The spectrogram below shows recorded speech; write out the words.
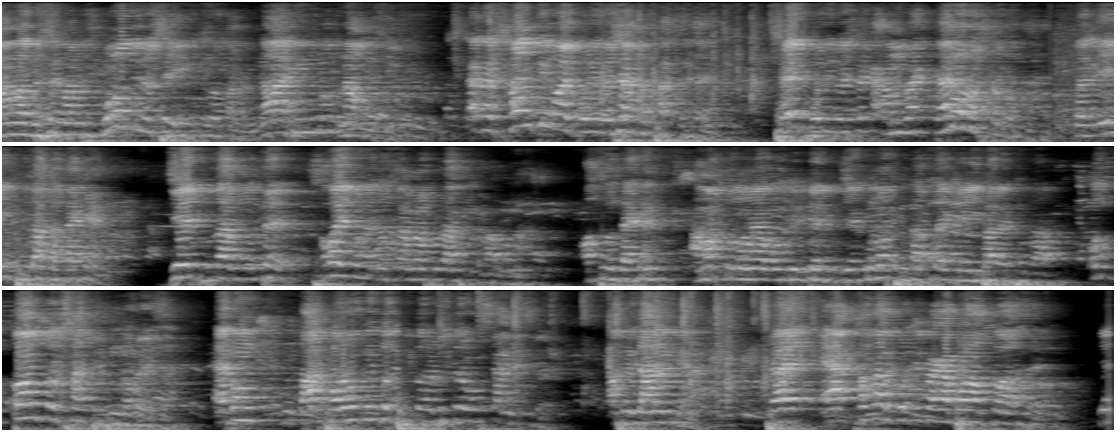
বাংলাদেশের মানুষ কোনোদিনও সেই হিংস্রতা না হিন্দু না মুসলিম একটা শান্তিময় পরিবেশে আমরা থাকতে চাই। সেই পরিবেশটাকে আমরা কেন নষ্ট করতে চাই এই পূজাটা দেখেন, যে পূজার মধ্যে সবাই মনে করছে আমরা পূজা করতে পারব না। অথচ দেখেন, আমার তো মনে হয় অতীতের যে কোনো পূজার চাইতে এইবারে পূজা অত্যন্ত শান্তিপূর্ণ হয়েছে। এবং তারপরেও কিন্তু ভিতরে ভিতরে উস্কানি ছিল। আপনি জানেন কিনা? প্রায় এক হাজার কোটি টাকা বরাদ্দ আছে। যে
